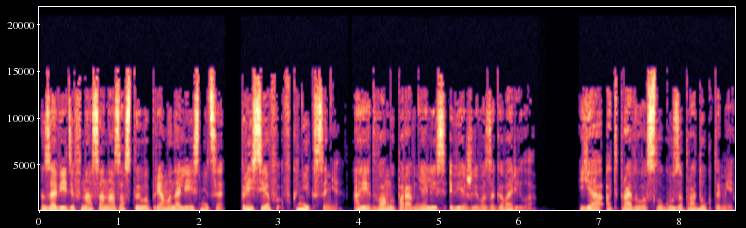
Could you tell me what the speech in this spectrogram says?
Завидев нас, она застыла прямо на лестнице, присев в Книксоне, а едва мы поравнялись, вежливо заговорила. «Я отправила слугу за продуктами.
